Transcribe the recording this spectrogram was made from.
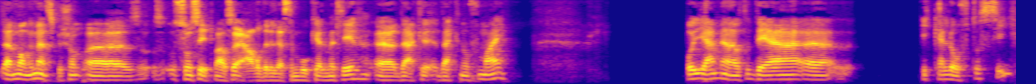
det er mange mennesker som, eh, som, sier til meg altså, Jeg har aldri lest en bok i hele mitt liv. Eh, det, er ikke, det er ikke noe for meg. Og jeg mener at det ikke er lov til å si.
